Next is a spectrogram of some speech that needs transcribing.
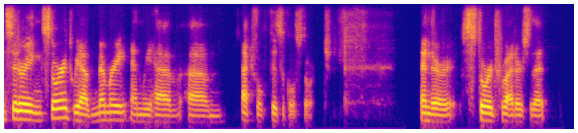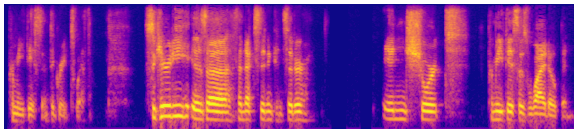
considering storage, we have memory and we have um, actual physical storage. And there are storage providers that Prometheus integrates with. Security is uh, the next thing to consider. In short, Prometheus is wide open.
